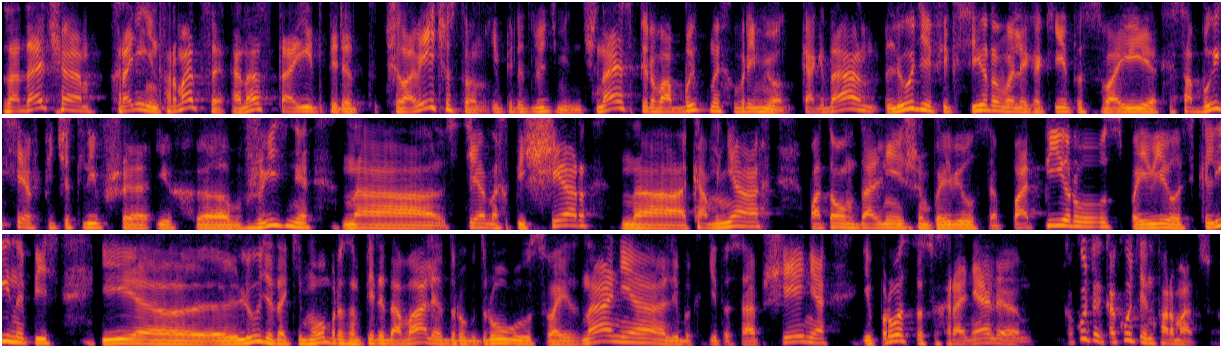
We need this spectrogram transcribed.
Задача хранения информации, она стоит перед человечеством и перед людьми, начиная с первобытных времен, когда люди фиксировали какие-то свои события, впечатлившие их э, в жизни на стенах пещер, на камнях. Потом в дальнейшем появился папирус, появилась клинопись, и э, люди таким образом передавали друг другу свои знания, либо какие-то сообщения, и просто сохраняли какую-то какую информацию.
